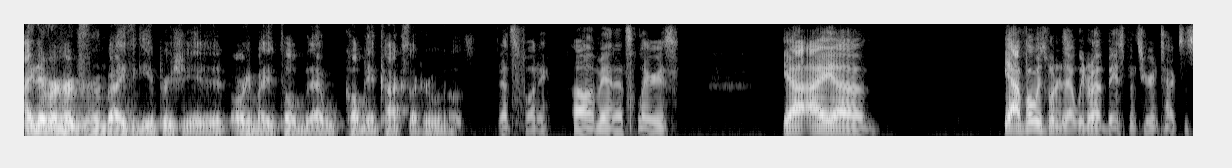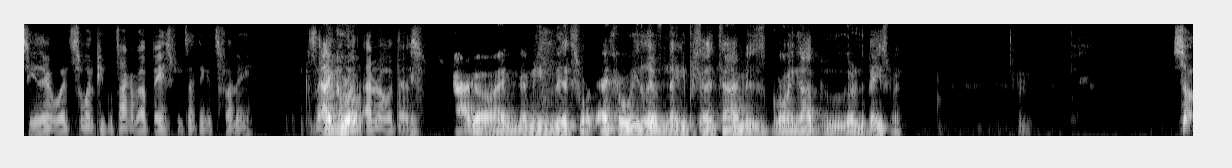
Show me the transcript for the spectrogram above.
I never heard from him, but I think he appreciated it. Or he might have told me that would call me a cocksucker. Who knows? That's funny. Oh man, that's hilarious. Yeah, I, uh, yeah, I've always wondered that we don't have basements here in Texas either. When so when people talk about basements, I think it's funny because I, I, grew up. I don't know what that is. Chicago. I, I mean, that's what that's where we lived ninety percent of the time is growing up. We go to the basement. So,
